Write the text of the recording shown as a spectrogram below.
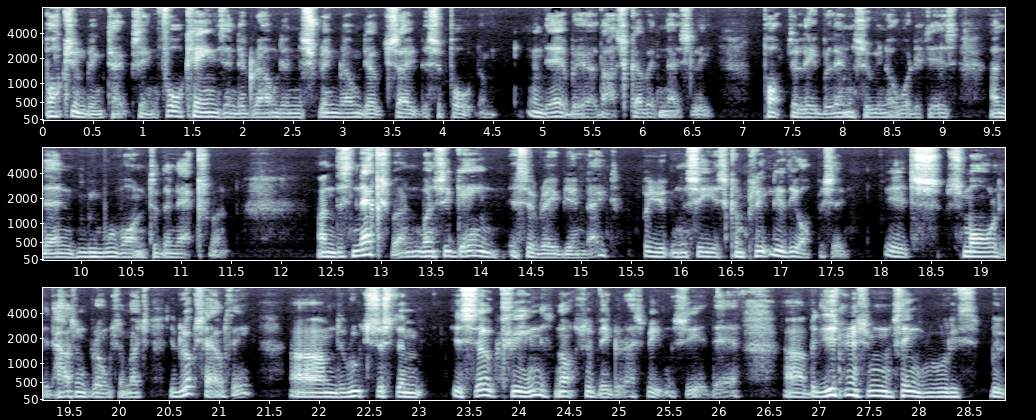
boxing ring type thing. Four canes in the ground and the string round the outside to support them. And there we are, that's covered nicely. Pop the label in so we know what it is. And then we move on to the next one. And this next one, once again, is Arabian Night. But you can see it's completely the opposite. It's small, it hasn't grown so much. It looks healthy. Um, the root system is still clean, it's not so vigorous, but you can see it there. Uh, but the interesting thing will,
